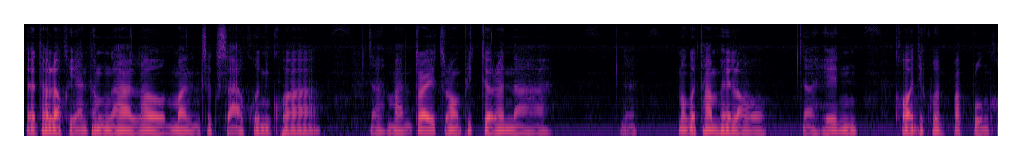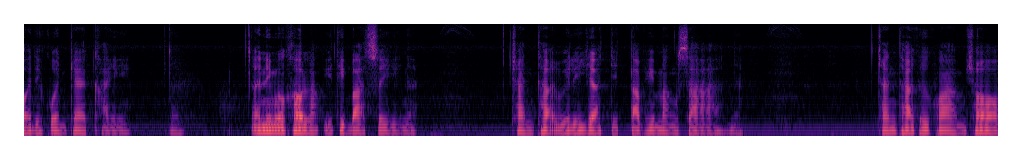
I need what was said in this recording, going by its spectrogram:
และถ้าเราขยันทำงานเราหมั่นศึกษาค้นคว้านะหมั่นไตรตรองพิจารณานะมันก็ทำให้เรานะเห็นข้อที่ควรปรับปรุงข้อที่ควรแก้ไขนะอันนี้มันเข้าหลักอิทธิบาทสี่นะฉันทะวิริยะจิตตวิมังสานะฉันทะคือความชอบ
